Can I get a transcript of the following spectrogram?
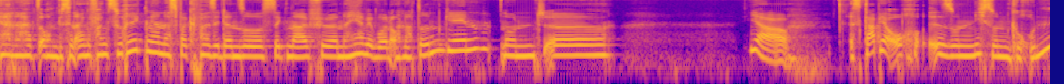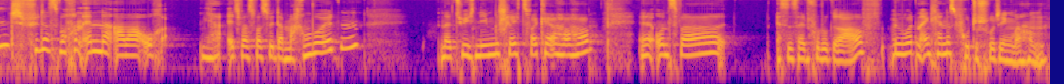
ja, dann hat es auch ein bisschen angefangen zu regnen. Das war quasi dann so das Signal für, naja, wir wollen auch nach drin gehen. Und äh, ja, es gab ja auch so nicht so einen Grund für das Wochenende, aber auch ja, etwas, was wir da machen wollten. Natürlich neben Geschlechtsverkehr, haha. Äh, und zwar, es ist ein Fotograf, wir wollten ein kleines Fotoshooting machen.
